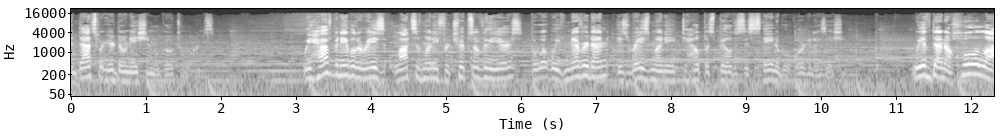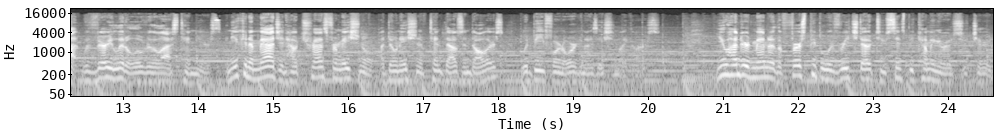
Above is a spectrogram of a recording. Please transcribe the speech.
And that's what your donation will go towards. We have been able to raise lots of money for trips over the years, but what we've never done is raise money to help us build a sustainable organization. We have done a whole lot with very little over the last 10 years, and you can imagine how transformational a donation of $10,000 would be for an organization like ours. You 100 Men are the first people we've reached out to since becoming a registered charity,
